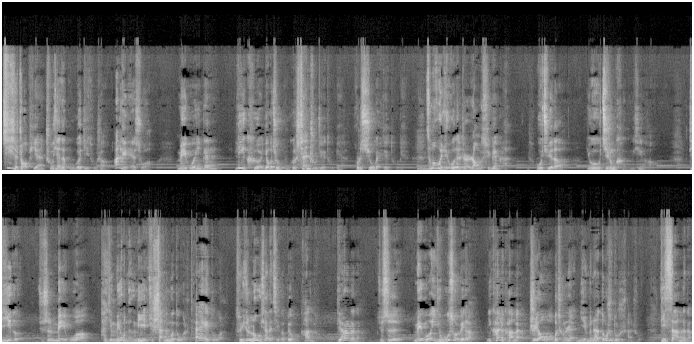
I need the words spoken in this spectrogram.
这些照片出现在谷歌地图上，按理来说，美国应该立刻要求谷歌删除这些图片或者修改这些图片，怎么会留在这儿让我们随便看？我觉得有几种可能性啊。第一个就是美国他已经没有能力去删那么多了，太多了，所以就漏下了几个被我们看到。第二个呢？就是美国已经无所谓了，你看就看呗，只要我不承认，你们那都是都市传说。第三个呢，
